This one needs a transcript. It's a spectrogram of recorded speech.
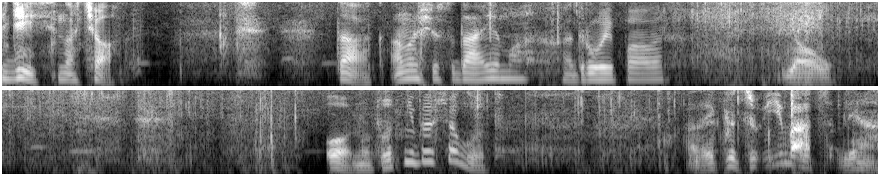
Дійсно, чо. Так, а ну ще сюди їмо, на другий поверх. Йоу. О, ну тут ніби все гуд. Але як ви це їбаться, бля.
